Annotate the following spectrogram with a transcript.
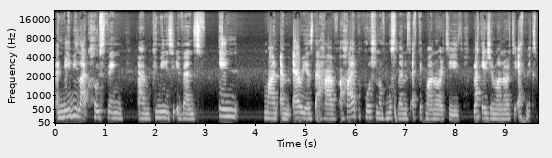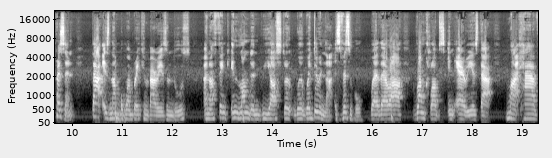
and maybe like hosting um, community events in man, um, areas that have a higher proportion of Muslims, ethnic minorities, Black Asian minority ethnics present, that is number one breaking barriers and doors. And I think in London we are still we're, we're doing that. It's visible where there are run clubs in areas that might have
